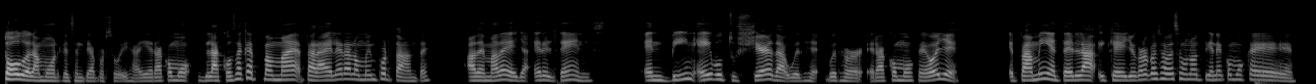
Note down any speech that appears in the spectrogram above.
todo el amor que él sentía por su hija. Y era como la cosa que para él era lo más importante, además de ella, era el tenis. And being able to share that with, with her, era como que, oye, eh, para mí, esta es la, y que yo creo que a veces uno tiene como que,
